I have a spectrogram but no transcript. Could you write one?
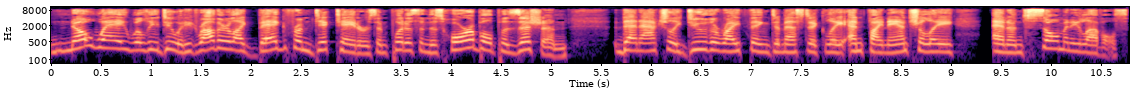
no way will he do it. He'd rather like beg from dictators and put us in this horrible position than actually do the right thing domestically and financially and on so many levels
